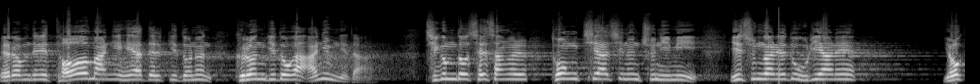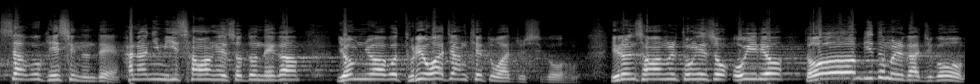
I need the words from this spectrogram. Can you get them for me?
여러분들이 더 많이 해야 될 기도는 그런 기도가 아닙니다. 지금도 세상을 통치하시는 주님이 이 순간에도 우리 안에 역사하고 계시는데 하나님 이 상황에서도 내가 염려하고 두려워하지 않게 도와주시고 이런 상황을 통해서 오히려 더 믿음을 가지고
